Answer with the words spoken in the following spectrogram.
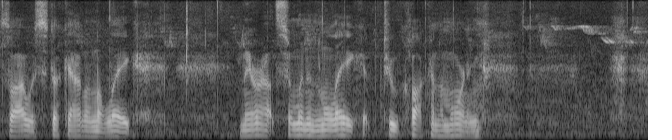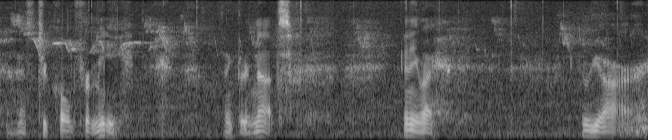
so I was stuck out on the lake. And they were out swimming in the lake at 2 o'clock in the morning. And that's too cold for me. I think they're nuts. Anyway, here we are.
